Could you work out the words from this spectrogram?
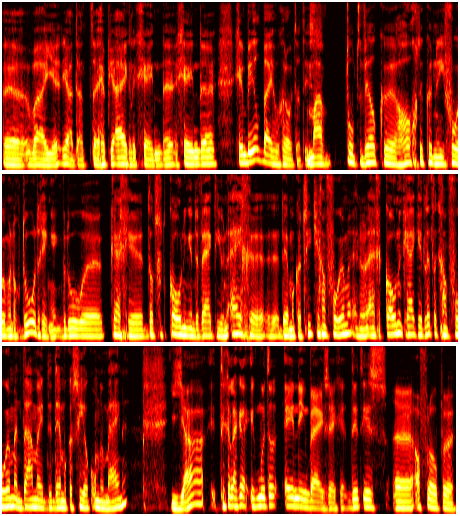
uh, waar je, ja, dat heb je eigenlijk geen, uh, geen, uh, geen beeld bij hoe groot dat is. Maar tot welke hoogte kunnen die vormen nog doordringen? Ik bedoel, krijg je dat soort koningen in de wijk die hun eigen democratietje gaan vormen en hun eigen koninkrijk letterlijk gaan vormen en daarmee de democratie ook ondermijnen? Ja, tegelijkertijd, ik moet er één ding bij zeggen. Dit is afgelopen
